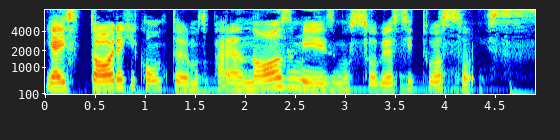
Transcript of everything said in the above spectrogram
e a história que contamos para nós mesmos sobre as situações.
